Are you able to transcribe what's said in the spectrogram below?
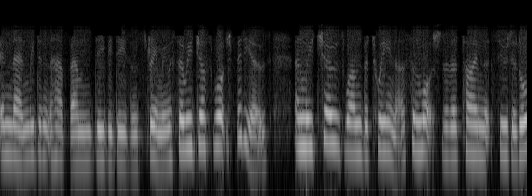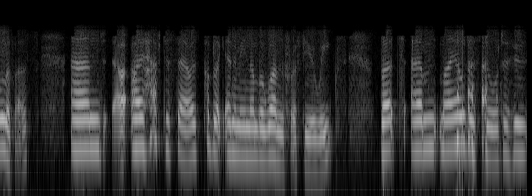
and then we didn't have um DVDs and streaming so we just watched videos and we chose one between us and watched at a time that suited all of us and I have to say, I was public enemy number one for a few weeks. But um, my eldest daughter, who,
